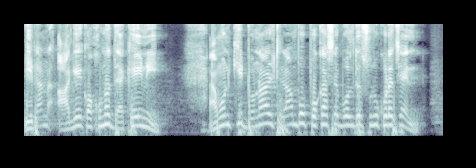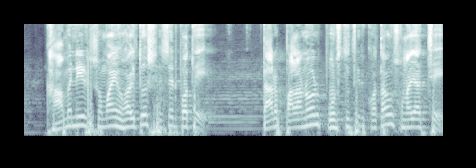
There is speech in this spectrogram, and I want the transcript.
ইরান আগে কখনো দেখেইনি। এমনকি ডোনাল্ড ট্রাম্পও প্রকাশে বলতে শুরু করেছেন, খামেনির সময় হয়তো শেষের পথে। তার পালানোর প্রস্তুতির কথাও শোনা যাচ্ছে,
